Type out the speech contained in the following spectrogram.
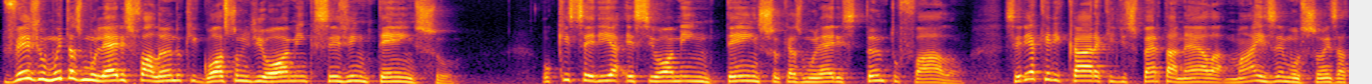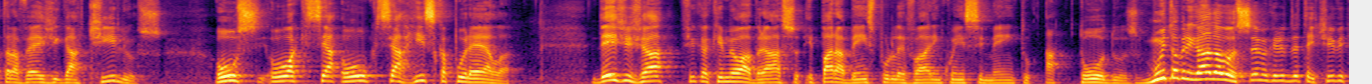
Vejo muitas mulheres falando que gostam de homem que seja intenso. O que seria esse homem intenso que as mulheres tanto falam? Seria aquele cara que desperta nela mais emoções através de gatilhos? Ou, se, ou, a que se, ou que se arrisca por ela? Desde já, fica aqui meu abraço e parabéns por levarem conhecimento a todos. Muito obrigado a você, meu querido detetive,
